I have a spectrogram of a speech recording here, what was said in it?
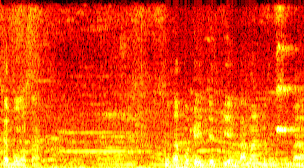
Très bon ça. Le rapport qualité-prix est pas mal parce que c'est pas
